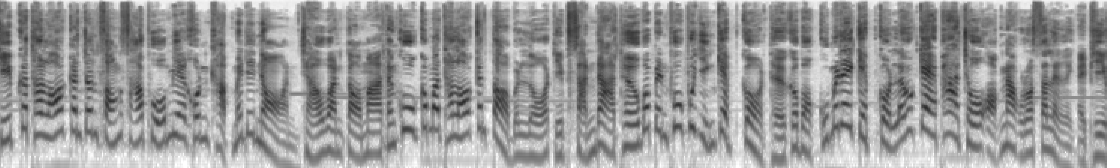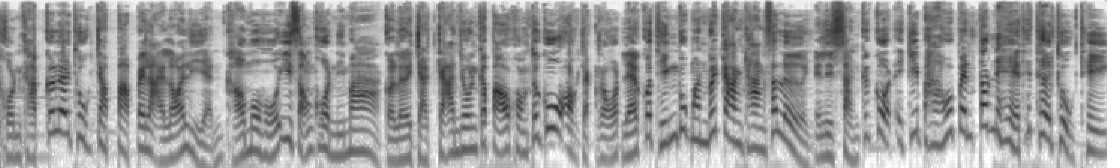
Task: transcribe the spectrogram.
กิฟก็ทะเลาะกันจนสองสาวผัวเมียคนขับไม่ได้นอน เช้าวันต่อมาทั้งคู่ก็มาทะเลาะกันต่อบนรถกิฟสันด่าเธอว่าเป็นพวกผู้หญิงเก็บกด เธอก็บอกกูไม่ได้เก็บกดแล้วก็แก้ผ้าโชว์ออกนอกรถซะเลย ไอพี่คนขับก็เลยถูกจับปรับไปหลายร้อยเหรียญ เขาโมโหอีสองคนนี้มาก ก็เลยจัดการโยนกระเป๋าของทั้งคู่ออกจากรถ แล้วก็ทิ้งพวกมันไว้กลางทางซะเลย เอลิสันก็โกรธไอกิฟหาว่าเป็นต้นเหตุให้เธอถูกทิ้ง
